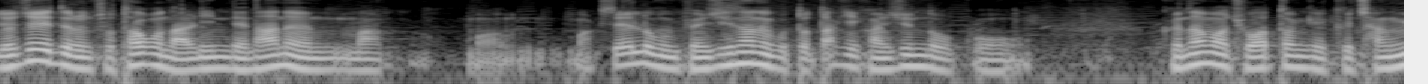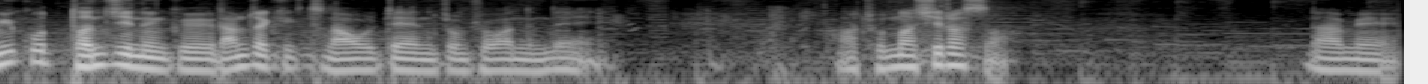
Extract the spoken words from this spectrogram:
여자애들은 좋다고 난리인데 나는 막뭐막 셀러문 변신하는 것도 딱히 관심도 없고 그나마 좋았던 게 그 장미꽃 던지는 그 남자 캐릭터 나올 때는 좀 좋았는데 아 존나 싫었어. 그다음에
